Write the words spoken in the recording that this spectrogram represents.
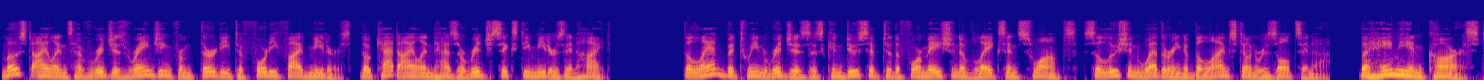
Most islands have ridges ranging from 30 to 45 meters, though Cat Island has a ridge 60 meters in height. The land between ridges is conducive to the formation of lakes and swamps. Solution weathering of the limestone results in a Bahamian karst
